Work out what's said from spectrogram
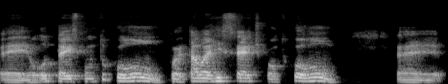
é, Hotéis.com, Portal R7.com, é,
